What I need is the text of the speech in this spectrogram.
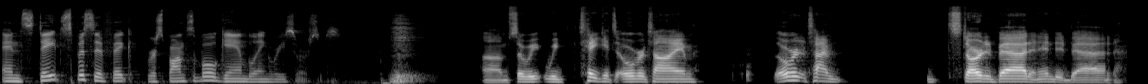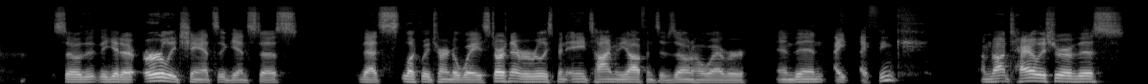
and state-specific responsible gambling resources. Um, so we, we take it to overtime. The overtime started bad and ended bad. So that they get an early chance against us that's luckily turned away. Stars never really spent any time in the offensive zone, however. And then I, I think I'm not entirely sure of this.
